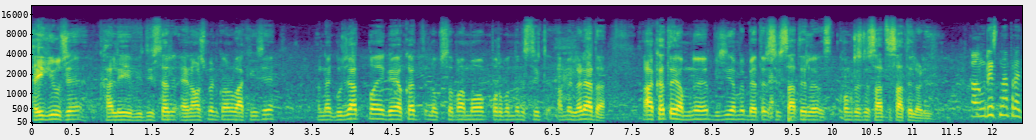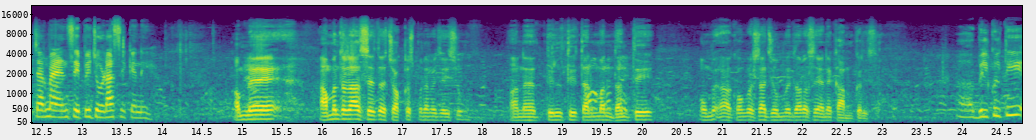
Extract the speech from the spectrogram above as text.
થઈ ગયું છે. ખાલી વિધિસર એનાઉન્સમેન્ટ કરવાનું બાકી છે? અને ગુજરાતમાં એ ગયા વખત લોકસભામાં પોરબંદર સીટ અમે લડ્યા હતા. આ વખતે અમને બીજી અમે બે ત્રણ સીટ સાથે કોંગ્રેસની સાથે સાથે લડી. કોંગ્રેસના પ્રચારમાં એનસીપી જોડાશે કે નહીં? અમને આમંત્રણ આવશે તો ચોક્કસપણે અમે જઈશું અને દિલથી તનમન ધનથી કોંગ્રેસના જે ઉમેદવારો છે એને કામ કરીશું. બિલકુલથી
